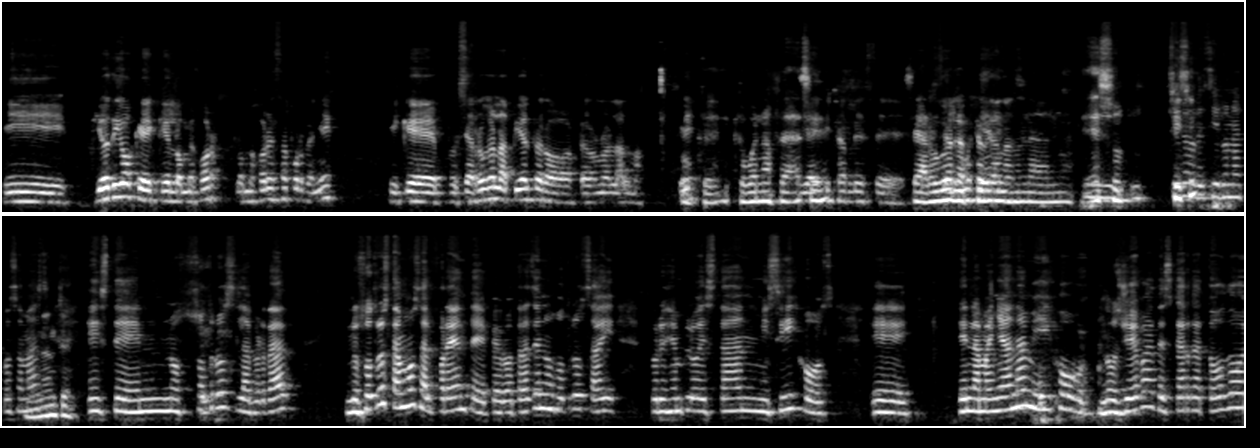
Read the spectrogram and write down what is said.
y yo digo que, lo mejor, lo mejor está por venir y que pues se arruga la piel, pero, pero no el alma. qué buena frase. hay que echarle este, Se arruga la piel. Eso. quiero decir una cosa más. Este, nosotros, la verdad, nosotros estamos al frente, pero atrás de nosotros hay, por ejemplo, están mis hijos. Eh, en la mañana mi hijo nos lleva, descarga todo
